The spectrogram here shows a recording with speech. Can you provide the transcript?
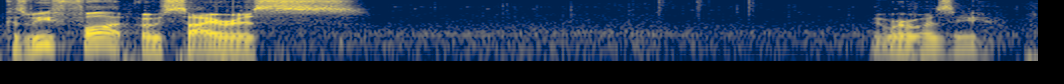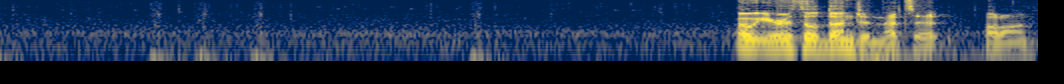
Because we fought Oceiros... Where was he? Oh, Irithyll Dungeon, that's it. Hold on.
